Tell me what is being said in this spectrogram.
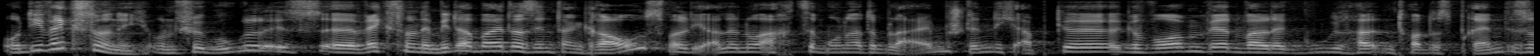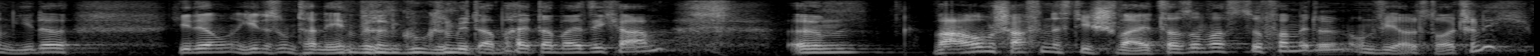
Und die wechseln nicht. Und für Google ist äh, wechselnde Mitarbeiter sind dann graus, weil die alle nur 18 Monate bleiben, ständig abgeworben werden, weil der Google halt ein tolles Brand ist und jeder, jeder, jedes Unternehmen will einen Google-Mitarbeiter bei sich haben. Ähm, warum schaffen es die Schweizer, sowas zu vermitteln und wir als Deutsche nicht?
